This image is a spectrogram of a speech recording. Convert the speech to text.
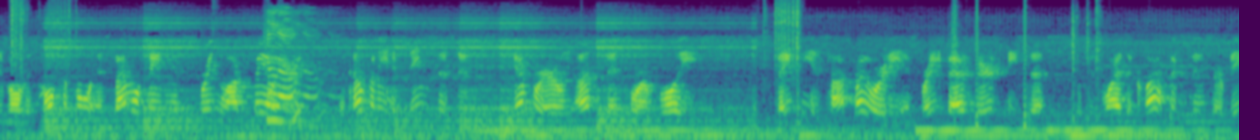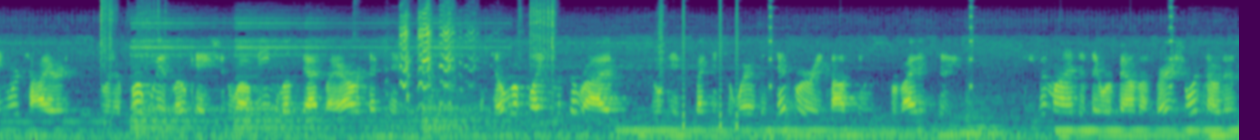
involving multiple and simultaneous spring lock failures, Hello? the company has deemed the suit temporarily unfit for employees. Safety is top priority at Freddy Fazbear's Pizza, which is why the classic suits are being retired to an appropriate location while being looked at by our technicians. Until replacements arrive, you will be expected to wear the temporary costumes provided to you. Keep in mind that they were found on very short notice,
